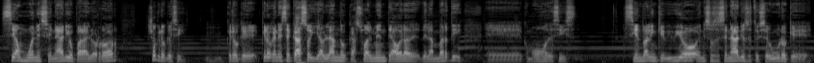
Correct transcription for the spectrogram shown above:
sea un buen escenario para el horror? Yo creo que sí. Creo que, creo que en ese caso, y hablando casualmente ahora de, de Lamberti, eh, como vos decís, siendo alguien que vivió en esos escenarios, estoy seguro que,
